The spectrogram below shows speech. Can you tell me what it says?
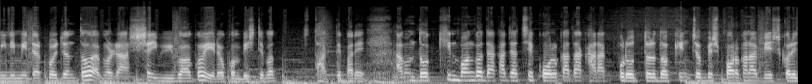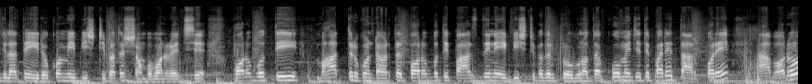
মিলিমিটার পর্যন্ত এবং রাজশাহী বিভাগও এরকম বৃষ্টিপাত থাকতে পারে। এবং দক্ষিণবঙ্গ দেখা যাচ্ছে কলকাতা খড়গপুর উত্তর, দক্ষিণ চব্বিশ পরগনা বেশ করে জেলাতে এরকমই বৃষ্টিপাতের সম্ভাবনা রয়েছে। পরবর্তী বাহাত্তর ঘণ্টা অর্থাৎ পরবর্তী পাঁচ দিনে এই বৃষ্টিপাতের প্রবণতা কমে যেতে পারে, তারপরে আবারও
